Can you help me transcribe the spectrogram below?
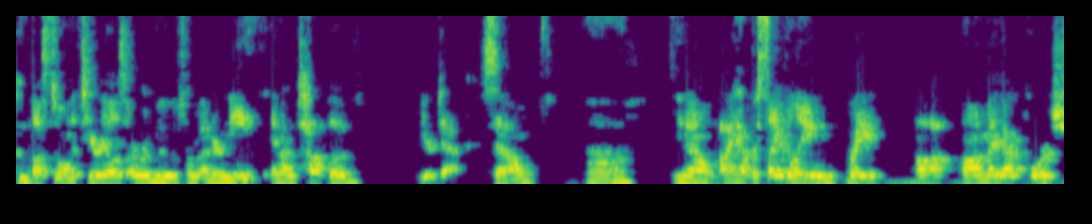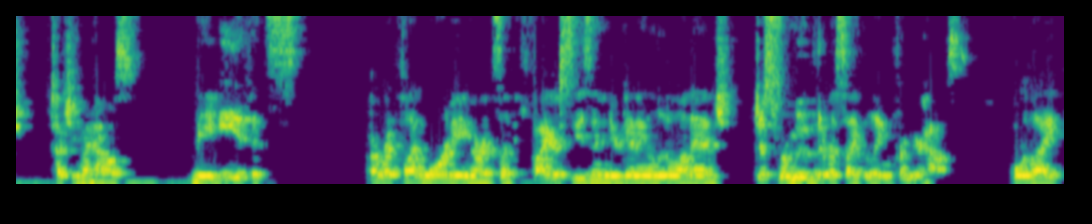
combustible materials are removed from underneath and on top of your deck. So, Ah. you know, I have recycling right uh, on my back porch, touching my house. Maybe if it's a red flag warning or it's like fire season and you're getting a little on edge, just remove the recycling from your house. Or like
